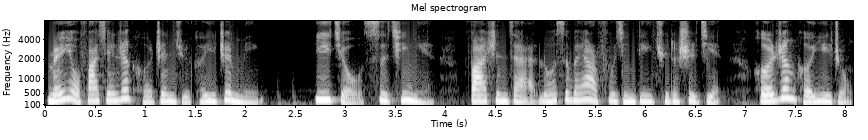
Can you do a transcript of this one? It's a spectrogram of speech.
没有发现任何证据可以证明1947年发生在罗斯维尔附近地区的事件和任何一种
